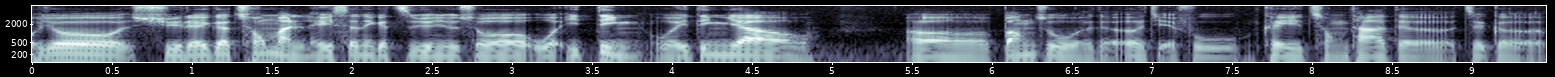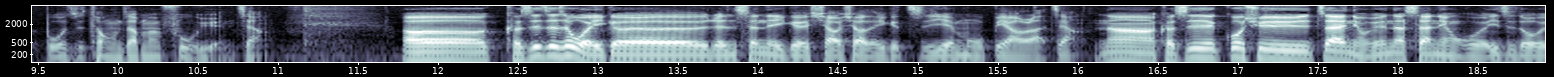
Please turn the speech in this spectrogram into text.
我就许了一个充满雷声的一个志愿，就是说我一定我一定要。呃，帮助我的二姐夫可以从他的这个脖子痛上面复原，这样。呃，可是这是我一个人生的一个小小的一个职业目标啦。这样。那可是过去在纽约那三年，我一直都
